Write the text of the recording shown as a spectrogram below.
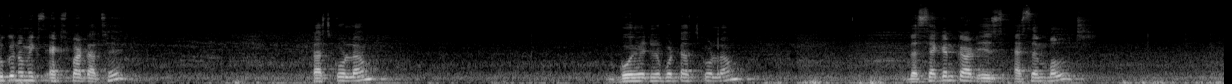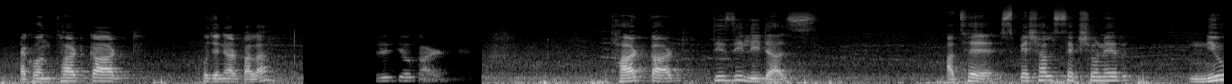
টুকেনমিক্স এক্সপার্ট আছে। টাচ করলাম। গো হেডের উপর টাচ করলাম। The second card is assembled এখন থার্ড কার্ড খুঁজে নেওয়ার পালা। তৃতীয় card third card TG leaders আছে স্পেশাল সেকশনের নিউ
